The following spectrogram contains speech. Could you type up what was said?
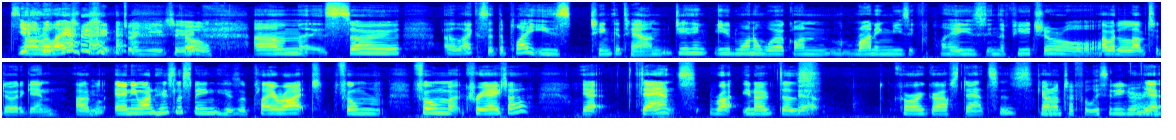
Yeah. style relationship between you two. cool. Um, so, uh, like I said, the play is Tinkertown. Do you think you'd want to work on writing music for plays in the future, or I would love to do it again. I would, anyone who's listening, who's a playwright, film film creator, yeah, dance, right? You know, does Yeah. choreographs dances. going I'd- on to Felicity Groom? yeah,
